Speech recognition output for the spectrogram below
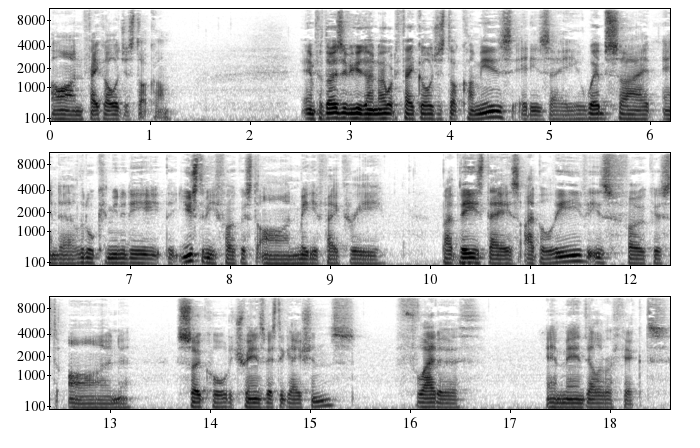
on fakeologist.com. And for those of you who don't know what fakeologist.com is, it is a website and a little community that used to be focused on media fakery, but these days I believe is focused on so called transvestigations, flat earth, and Mandela effect.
